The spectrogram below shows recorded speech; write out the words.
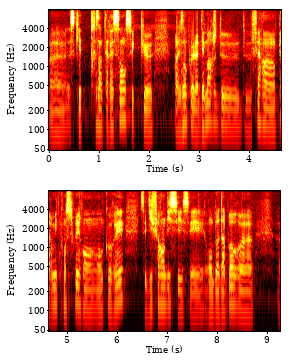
Euh, ce qui est très intéressant, c'est que, par exemple, la démarche de, de faire un permis de construire en, en Corée, c'est différent d'ici. C'est, on doit d'abord euh, euh,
